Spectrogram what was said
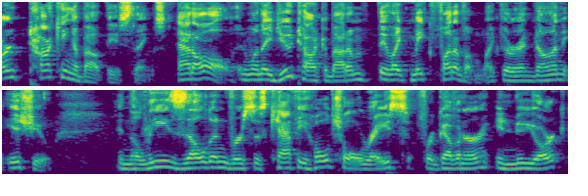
aren't talking about these things at all. And when they do talk about them, they like make fun of them like they're a non issue. In the Lee Zeldin versus Kathy Hochul race for governor in New York,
